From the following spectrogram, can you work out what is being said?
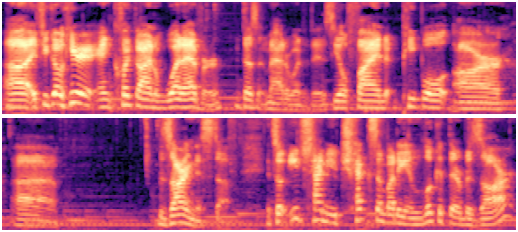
Uh, if you go here and click on whatever, it doesn't matter what it is, you'll find people are uh, bazaring this stuff. And so each time you check somebody and look at their bazaar,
